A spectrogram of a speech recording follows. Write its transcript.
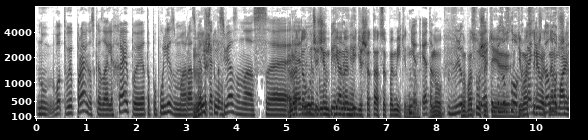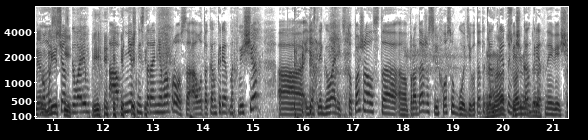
Ну, вот вы правильно сказали, хайп и это популизм. Разве ну это как-то связано с э, Ну, это лучше, глубинными... чем пьяно виде шататься по митингам. Нет, это, ну, в лю... ну послушайте, это безусловно, демонстрировать конечно, нормальный лучше. Но мы сейчас говорим и... о внешней стороне вопроса, а вот о конкретных вещах, а, если говорить, то, пожалуйста, а, продажа сельхозугодий. Вот это конкретные вещи, конкретные вещи.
